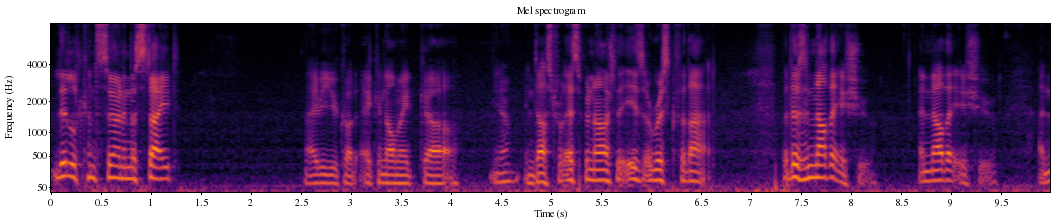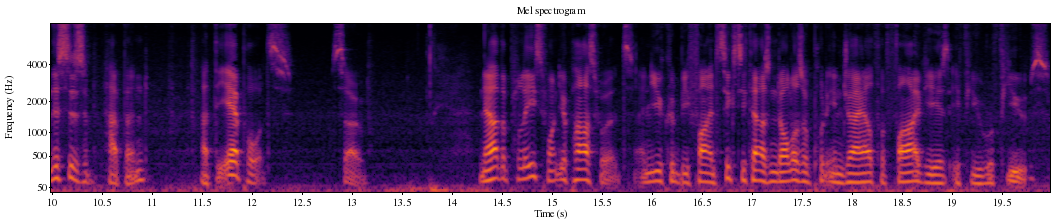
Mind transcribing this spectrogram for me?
little concern in the state, maybe you've got economic, uh, you know, industrial espionage. There is a risk for that. But there's another issue, another issue, and this has happened at the airports. So now the police want your passwords, and you could be fined $60,000 or put in jail for five years if you refuse.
